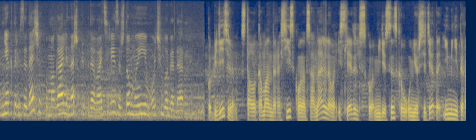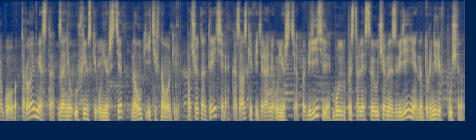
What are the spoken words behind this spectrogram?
в некоторых задачах помогали наши преподаватели, за что мы им очень благодарны. Победителем стала команда Российского национального исследовательского медицинского университета имени Пирогова. Второе место занял Уфимский университет науки и технологий. Почетное третье – Казанский федеральный университет. Победители будут представлять свои учебные заведения на турнире в Пущино.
